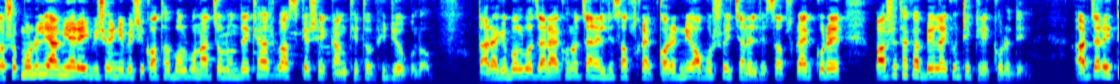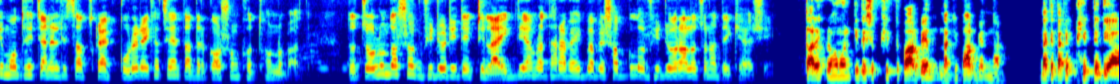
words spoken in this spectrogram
দর্শক মণ্ডলী, আমি আর এই বিষয় নিয়ে বেশি কথা বলব না। চলুন দেখে আসব আজকে সেই কাঙ্ক্ষিত ভিডিওগুলো। তার আগে বলব, যারা এখনও চ্যানেলটি সাবস্ক্রাইব করেননি, অবশ্যই চ্যানেলটি সাবস্ক্রাইব করে পাশে থাকা বেল আইকনটি ক্লিক করে দিন। আর যারা ইতিমধ্যেই চ্যানেলটি সাবস্ক্রাইব করে রেখেছেন, তাদেরকে অসংখ্য ধন্যবাদ। তো চলুন দর্শক, ভিডিওটিতে একটি লাইক দিয়ে আমরা ধারাবাহিকভাবে সবগুলো ভিডিওর আলোচনা দেখে আসি। তারেক রহমান কি দেশে ফিরতে পারবেন, নাকি পারবেন না? নাকি তাকে ফিরতে দেওয়া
